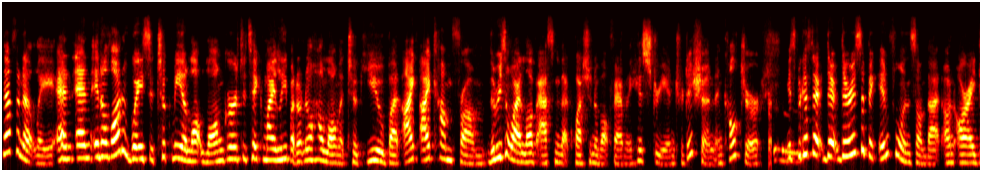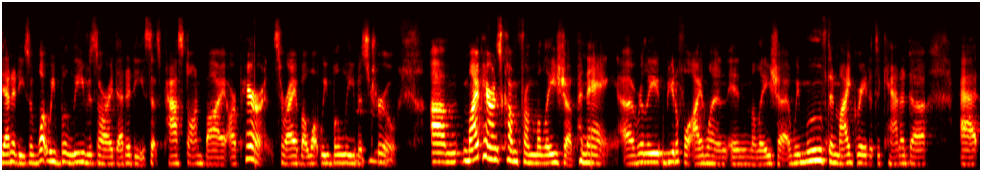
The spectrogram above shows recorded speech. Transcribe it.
Definitely. And and in a lot of ways, it took me a lot longer to take my leap. I don't know how long it took you, but I, I come from the reason why I love asking that question about family history and tradition and culture is mm-hmm. because there, there, there is a big influence on that, on our identities and what we believe is our identities that's passed on by our parents, right? About what we believe is true. Mm-hmm. Um, my parents come from Malaysia, Penang, a really beautiful island in Malaysia. And we moved and migrated to Canada at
